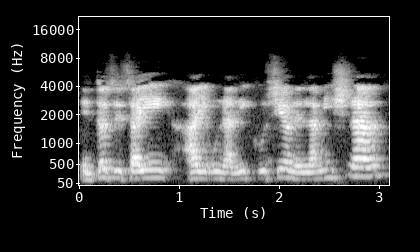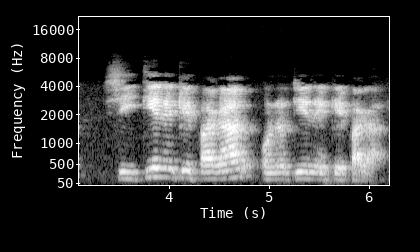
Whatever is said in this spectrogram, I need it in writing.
entonces ahí hay una discusión en la Mishnah si tiene que pagar o no tiene que pagar.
